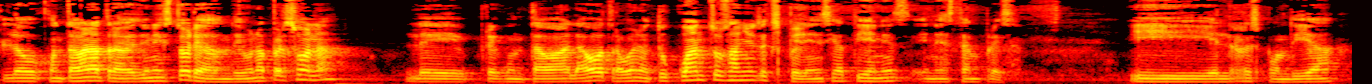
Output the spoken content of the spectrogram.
lo contaban a través de una historia donde una persona le preguntaba a la otra, bueno, ¿tú cuántos años de experiencia tienes en esta empresa? Y él le respondía,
